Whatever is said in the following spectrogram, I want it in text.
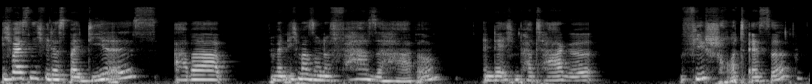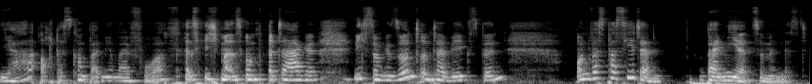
Ich weiß nicht, wie das bei dir ist, aber wenn ich mal so eine Phase habe, in der ich ein paar Tage viel Schrott esse, ja, auch das kommt bei mir mal vor, dass ich mal so ein paar Tage nicht so gesund unterwegs bin. Und was passiert dann? Bei mir zumindest.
